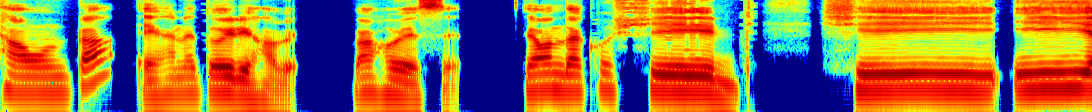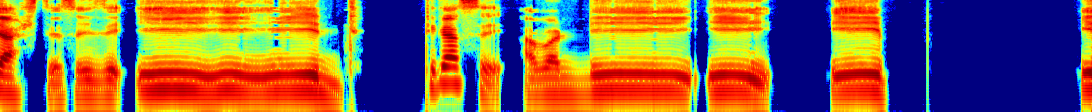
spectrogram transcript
সাউন্ডটা এখানে তৈরি হবে বা হয়েছে। যেমন দেখো শিড, শি, ই আসতেছে, এই যে ই, ইড, ঠিক আছে? আবার ডি, ই, ইপ ই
